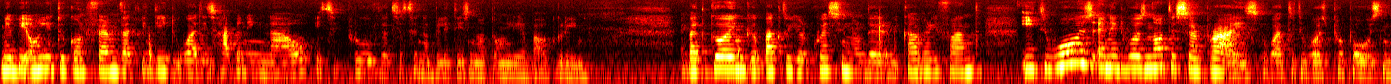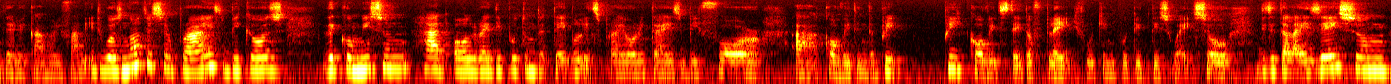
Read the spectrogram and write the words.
Maybe only to confirm that indeed what is happening now is a proof that sustainability is not only about green. But going back to your question on the recovery fund, it was and it was not a surprise what it was proposed in the recovery fund. It was not a surprise because the Commission had already put on the table its priorities before uh, COVID in the pre pre-COVID state of play, if we can put it this way. So digitalization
